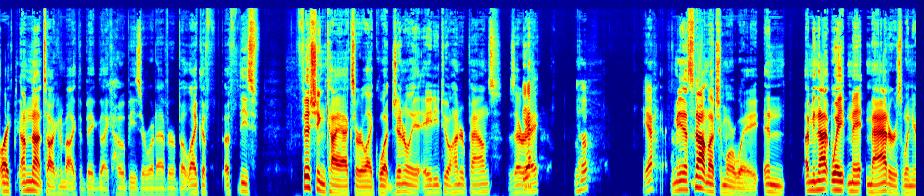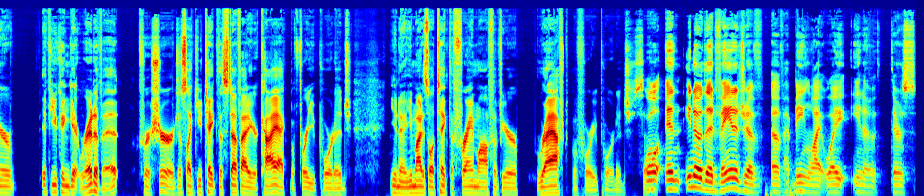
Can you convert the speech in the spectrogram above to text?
like I'm not talking about like the big like Hobies or whatever, but like these fishing kayaks are like what generally 80 to 100 pounds. Is that Yeah. right? Uh-huh. Yeah, I mean, it's not much more weight, and I mean that weight ma- matters when you're if you can get rid of it. for sure. Just like you take the stuff out of your kayak before you portage, you know, you might as well take the frame off of your raft before you portage. So Well, and you know the advantage of of being lightweight, you know, there's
